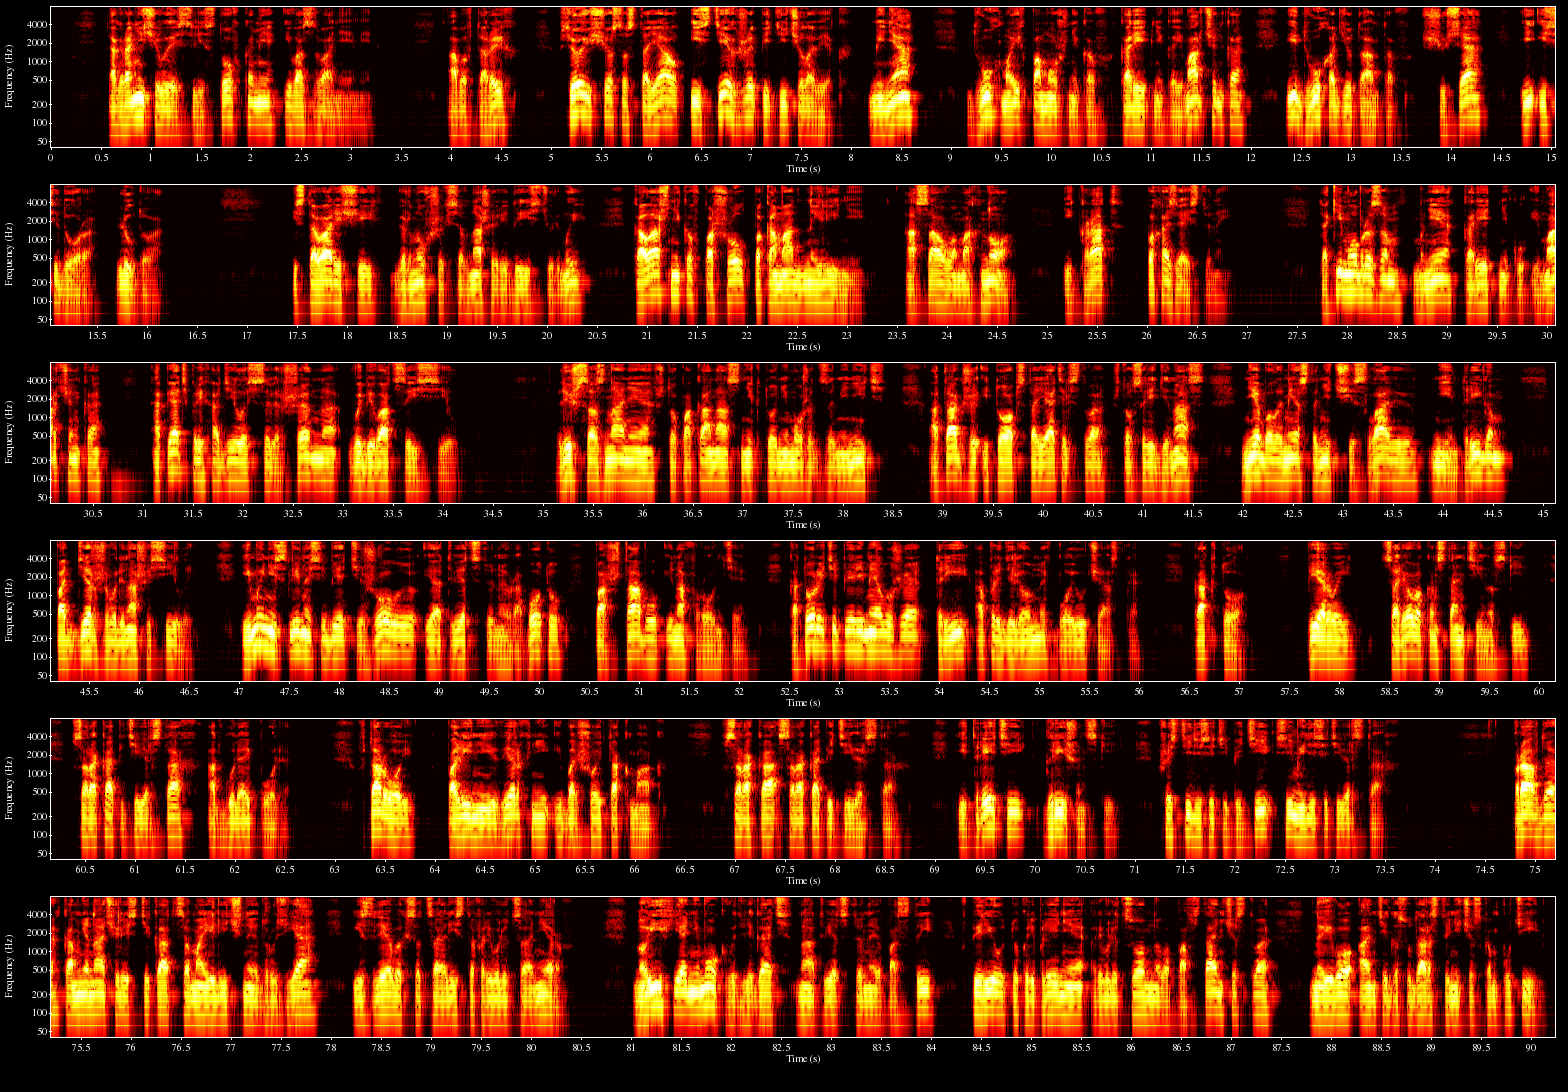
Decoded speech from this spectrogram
ограничиваясь листовками и воззваниями. А во-вторых, все еще состоял из тех же пяти человек – меня, двух моих помощников, Каретника и Марченко, и двух адъютантов – Щуся и Исидора, Лютого. Из товарищей, вернувшихся в наши ряды из тюрьмы, Калашников пошел по командной линии, а Савва Махно и Крат – по хозяйственной. Таким образом, мне, Каретнику и Марченко опять приходилось совершенно выбиваться из сил – Лишь сознание, что пока нас никто не может заменить, а также и то обстоятельство, что среди нас не было места ни тщеславию, ни интригам, поддерживали наши силы, и мы несли на себе тяжелую и ответственную работу по штабу и на фронте, который теперь имел уже три определенных боеучастка. Как то первый – Царево-Константиновский, в 45 верстах от Гуляй-Поля. Второй – по линии Верхний и Большой Токмак, в 40-45 верстах. И третий – Гришинский, в 65-70 верстах. Правда, ко мне начали стекаться мои личные друзья из левых социалистов-революционеров, но их я не мог выдвигать на ответственные посты в период укрепления революционного повстанчества на его антигосударственническом пути,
